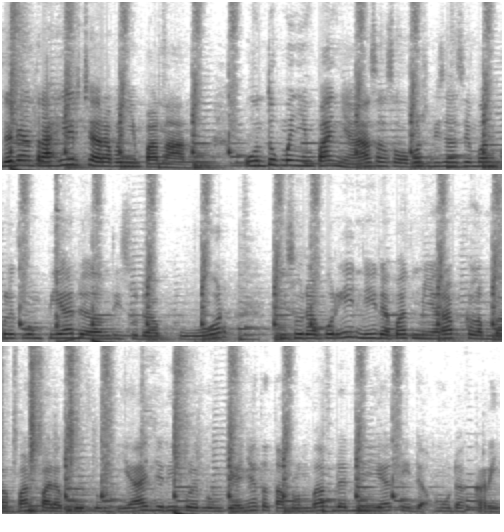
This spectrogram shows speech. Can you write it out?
Dan yang terakhir cara penyimpanan. Untuk menyimpannya, lovers bisa simpan kulit lumpia dalam tisu dapur. Tisu dapur ini dapat menyerap kelembapan pada kulit lumpia, jadi kulit lumpianya tetap lembab dan dia tidak mudah kering.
